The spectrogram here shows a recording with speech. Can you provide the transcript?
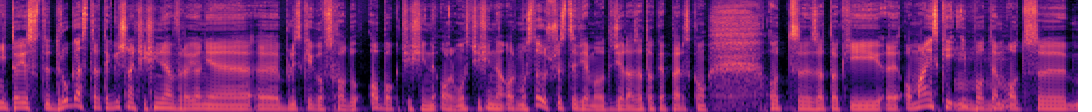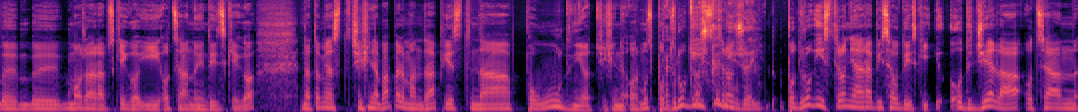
i to jest druga strategiczna cieśnina w rejonie e, Bliskiego Wschodu, obok cieśniny Ormus. Cieśnina Ormus, to już wszyscy wiemy, oddziela Zatokę Perską od Zatoki e, Omańskiej i potem od e, Morza Arabskiego i Oceanu Indyjskiego. Natomiast cieśnina Bab el-Mandab jest na południe od cieśniny Ormus, po, drugiej, stro- niżej. po drugiej stronie Arabii Saudyjskiej i oddziela Ocean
